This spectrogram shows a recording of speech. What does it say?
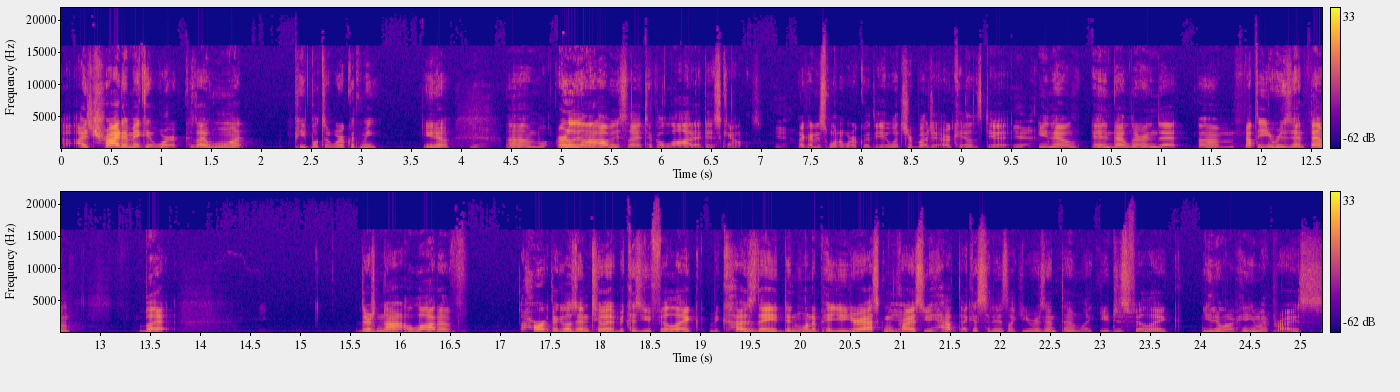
I try to make it work because I want people to work with me, you know. Yeah. Um, well, early on, obviously, I took a lot of discounts. Yeah. Like, I just want to work with you. What's your budget? Okay, let's do it. Yeah. You know, and I learned that, um, not that you resent them, but there's not a lot of heart that goes into it because you feel like because they didn't want to pay you your asking Yeah. price, you have. I guess it is like you resent them. Like you just feel like you didn't want to pay me my price.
